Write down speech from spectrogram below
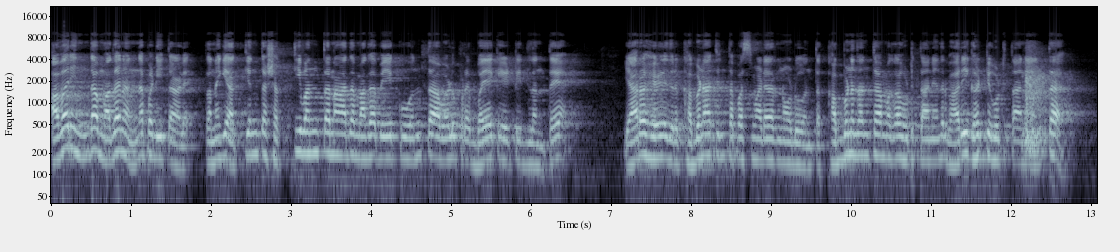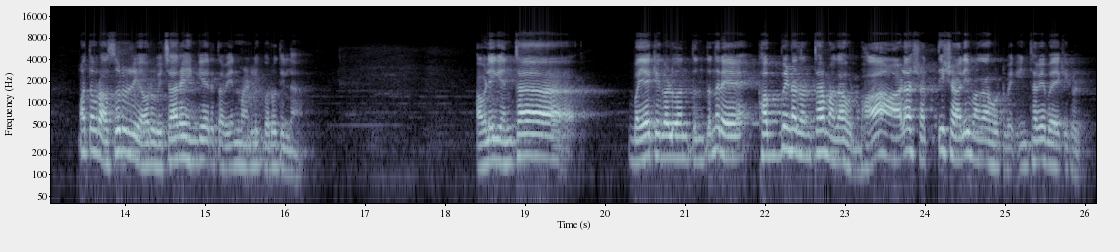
ಅವರಿಂದ ಮಗನನ್ನ ಪಡೀತಾಳೆ. ತನಗೆ ಅತ್ಯಂತ ಶಕ್ತಿವಂತನಾದ ಮಗ ಬೇಕು ಅಂತ ಅವಳು ಪ್ರ ಬಯಕೆ ಇಟ್ಟಿದ್ಲಂತೆ ಯಾರೋ ಹೇಳಿದ್ರು, ಕಬ್ಬಣ ತಿಂತ ತಪಸ್ ಮಾಡ್ಯಾರ ನೋಡು ಅಂತ. ಕಬ್ಬಣದಂತ ಮಗ ಹುಟ್ಟುತ್ತಾನೆ ಅಂದ್ರೆ ಭಾರಿ ಗಟ್ಟಿ ಹುಟ್ಟುತ್ತಾನೆ ಅಂತ. ಮತ್ತವ್ರ ರೀ ಅವ್ರ ವಿಚಾರ ಹೆಂಗೆ ಇರ್ತಾವೆ, ಏನು ಮಾಡ್ಲಿಕ್ಕೆ ಬರೋದಿಲ್ಲ. ಅವಳಿಗೆ ಎಂಥ ಬಯಕೆಗಳು ಅಂತಂತಂದರೆ, ಕಬ್ಬಿಣದಂಥ ಮಗ ಹುಟ್ಟು ಬಹಳ ಶಕ್ತಿಶಾಲಿ ಮಗ ಹುಟ್ಟಬೇಕು ಇಂಥವೇ ಬಯಕೆಗಳು.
